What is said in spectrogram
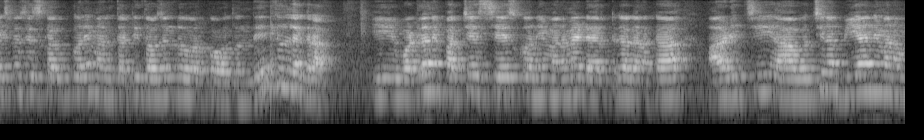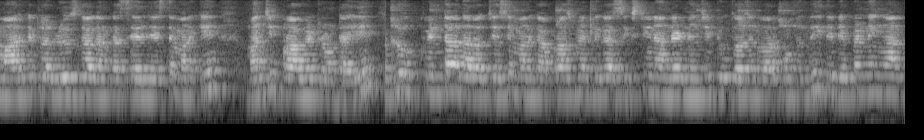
ఎక్స్పెన్సెస్ కలుపుకొని మనకి థర్టీ థౌజండ్ వరకు అవుతుంది. రైతుల దగ్గర ఈ వడ్లని పర్చేస్ చేసుకొని మనమే డైరెక్ట్గా కనుక ఆడిచ్చి ఆ వచ్చిన బియ్యాన్ని మనం మార్కెట్లో లూజ్గా కనుక సేల్ చేస్తే మనకి మంచి ప్రాఫిట్లు ఉంటాయి. వడ్లు క్వింటా ధర వచ్చేసి మనకి అప్రాక్సిమేట్లీగా సిక్స్టీన్ హండ్రెడ్ నుంచి టూ థౌజండ్ వరకు ఉంటుంది. ఇది డిపెండింగ్ ఆన్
